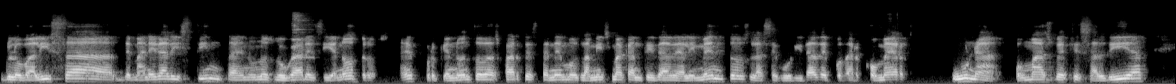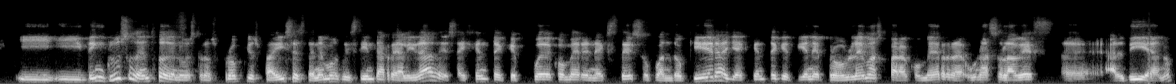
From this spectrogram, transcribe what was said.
globaliza de manera distinta en unos lugares y en otros, ¿eh? porque no en todas partes tenemos la misma cantidad de alimentos, la seguridad de poder comer una o más veces al día y, de incluso dentro de nuestros propios países tenemos distintas realidades. Hay gente que puede comer en exceso cuando quiera y hay gente que tiene problemas para comer una sola vez eh, al día. ¿no?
